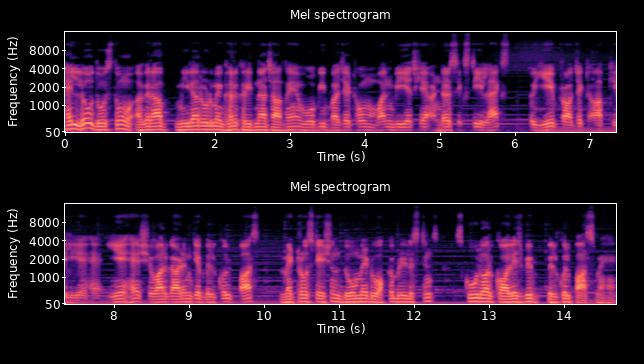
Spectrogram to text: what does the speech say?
हेलो दोस्तों, अगर आप मीरा रोड में घर खरीदना चाहते हैं, वो भी बजट होम वन बीएच के अंडर सिक्सटी लैक्स तो ये प्रोजेक्ट आपके लिए है। ये है शिवार गार्डन के बिल्कुल पास मेट्रो स्टेशन दो मिनट वॉकेबल डिस्टेंस स्कूल और कॉलेज भी बिल्कुल पास में है।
